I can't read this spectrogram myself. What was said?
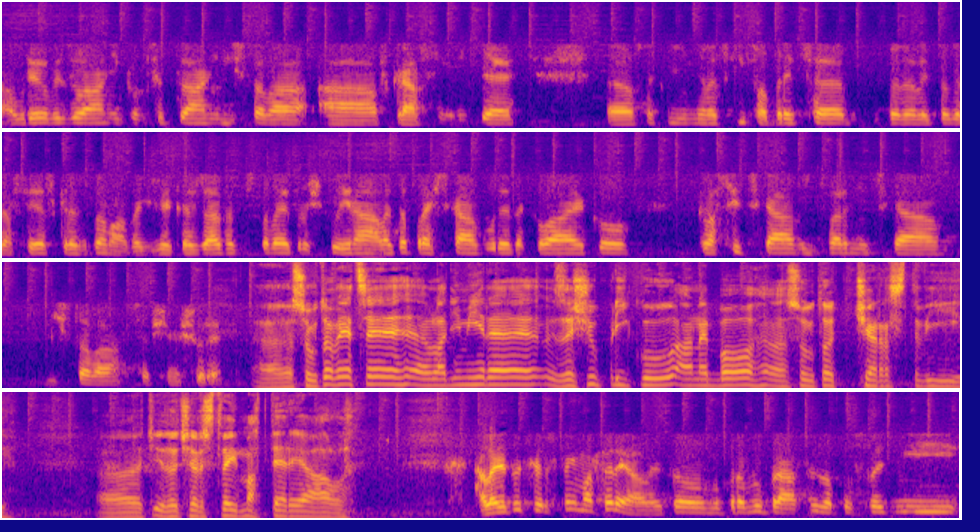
audiovizuální konceptuální výstava a v Krásném eh, v takové umělecké fabrice byly litografie s kresbama, takže každá ta výstava je trošku jiná, ale ta pražská bude taková jako klasická, výtvarnická výstava se vším všude. Eh, Jsou to věci, eh, Vladimíre, ze šuplíku, anebo eh, jsou to čerství, eh, je to čerstvý materiál? Ale je to čerstvý materiál, je to opravdu práce za poslední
